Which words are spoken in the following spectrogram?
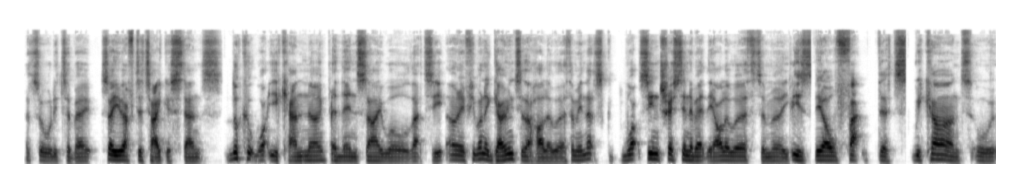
that's all it's about so you have to take a stance look at what you can know and then say well that's it I mean, if you want to go into the hollow earth i mean that's what's interesting about the hollow earth to me is the old fact that we can't or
